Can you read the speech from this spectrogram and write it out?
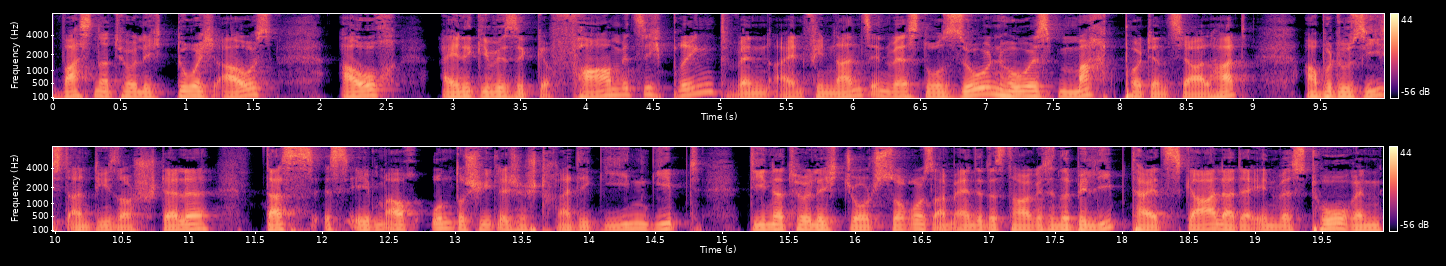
was natürlich durchaus auch eine gewisse Gefahr mit sich bringt, wenn ein Finanzinvestor so ein hohes Machtpotenzial hat. Aber du siehst an dieser Stelle, dass es eben auch unterschiedliche Strategien gibt, die natürlich George Soros am Ende des Tages in der Beliebtheitsskala der Investoren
